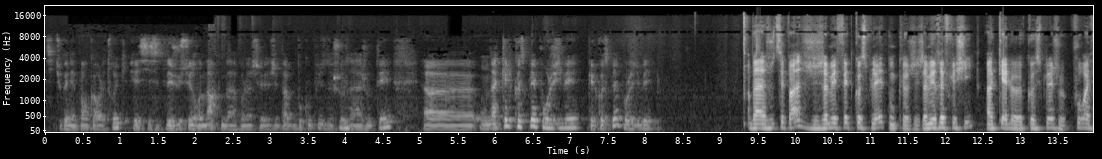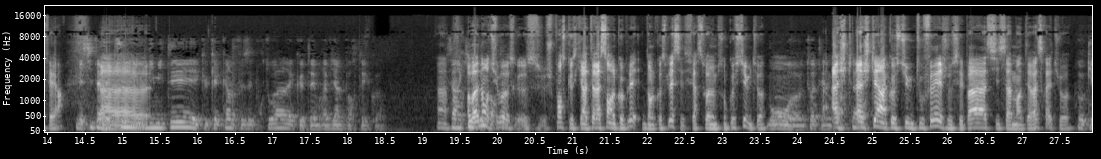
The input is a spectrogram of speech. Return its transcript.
si tu connais pas encore le truc. Et si c'était juste une remarque, bah voilà, j'ai pas beaucoup plus de choses à ajouter. On a quel cosplay pour JB Quel cosplay pour JB Bah, je ne sais pas, j'ai jamais fait de cosplay, donc euh, j'ai jamais réfléchi à quel euh, cosplay je pourrais faire. Mais si t'avais Euh, tout limité et que quelqu'un le faisait pour toi et que t'aimerais bien le porter, quoi. Ah, Ah bah non, tu vois, parce que je pense que ce qui est intéressant dans le cosplay, dans le cosplay c'est de faire soi-même son costume, tu vois. Bon, euh, toi, t'es un Ach- acheter un costume tout fait, je sais pas si ça m'intéresserait, tu vois. Ok,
